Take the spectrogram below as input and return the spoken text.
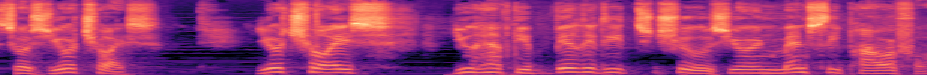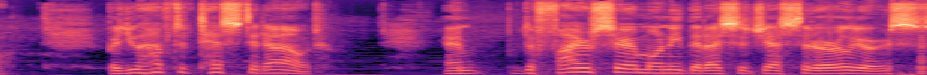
So it's your choice. Your choice, you have the ability to choose. You're immensely powerful, but you have to test it out. And the fire ceremony that I suggested earlier is,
